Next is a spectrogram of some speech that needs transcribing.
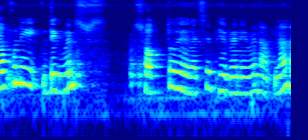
যখনই দেখবেন শক্ত হয়ে গেছে, ভেবে নেবেন আপনার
